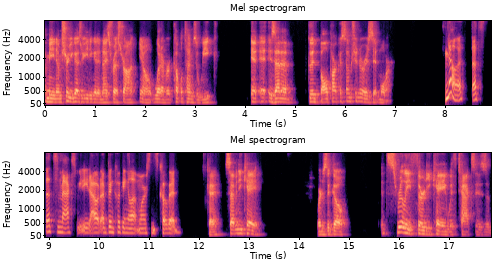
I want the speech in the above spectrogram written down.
I mean, I'm sure you guys are eating at a nice restaurant, you know, whatever, a couple times a week. I- i- Is that a good ballpark assumption or is it more? No, that's that's the max we'd eat out. I've been cooking a lot more since COVID. Okay. 70K. Where does it go? it's really 30K with taxes,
